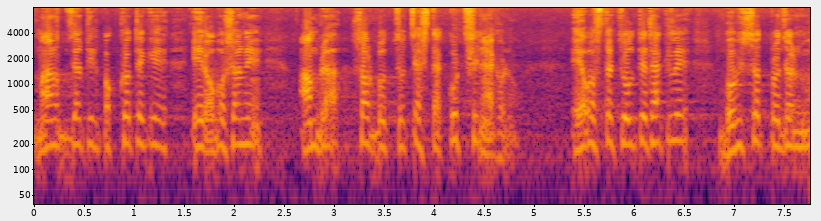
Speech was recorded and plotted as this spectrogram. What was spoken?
মানব জাতির পক্ষ থেকে এর অবসানে আমরা সর্বোচ্চ চেষ্টা করছি না এখনও। এই অবস্থা চলতে থাকলে ভবিষ্যৎ প্রজন্ম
